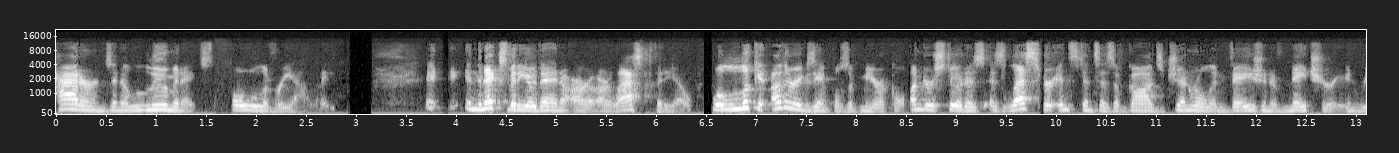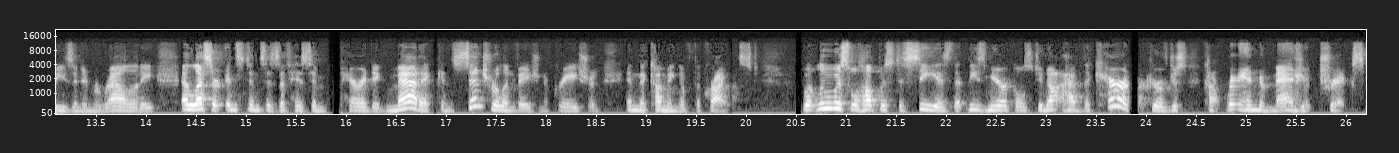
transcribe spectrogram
patterns and illuminates the whole of reality in the next video, then, our, our last video, we'll look at other examples of miracle understood as, as lesser instances of God's general invasion of nature in reason and morality, and lesser instances of his paradigmatic and central invasion of creation in the coming of the Christ. What Lewis will help us to see is that these miracles do not have the character of just kind of random magic tricks,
